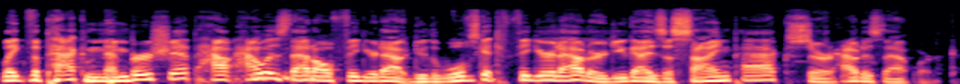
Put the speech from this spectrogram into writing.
like the pack membership. How how is that all figured out? Do the wolves get to figure it out, or do you guys assign packs, or how does that work?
